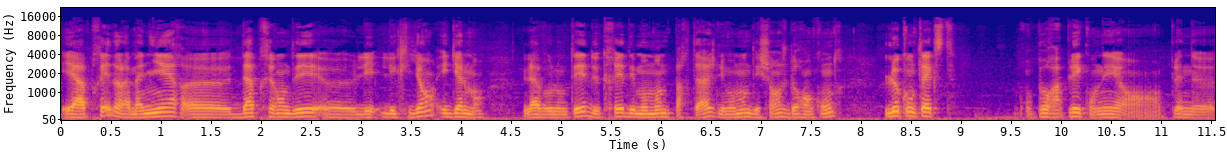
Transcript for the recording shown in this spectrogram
et après dans la manière d'appréhender les, les clients également. La volonté de créer des moments de partage, des moments d'échange, de rencontre. Le contexte, on peut rappeler qu'on est en pleine, euh,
